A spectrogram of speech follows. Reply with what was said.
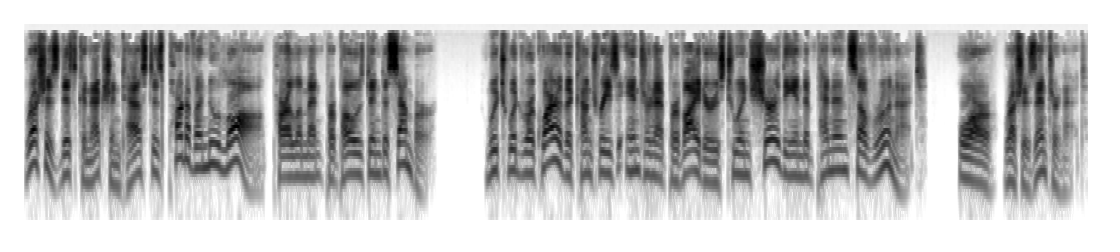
Russia's disconnection test is part of a new law Parliament proposed in December, which would require the country's internet providers to ensure the independence of Runet, or Russia's internet.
